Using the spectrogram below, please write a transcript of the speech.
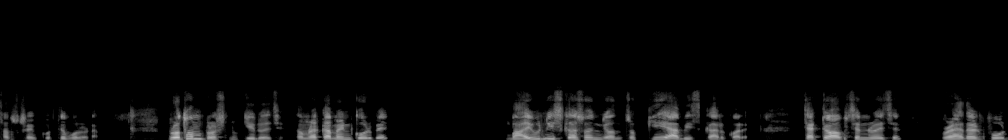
সাবস্ক্রাইব করতে ভুলো না। প্রথম প্রশ্ন কি রয়েছে? তোমরা কমেন্ট করবে, বায়ু নিষ্কাশন যন্ত্র কে আবিষ্কার করেন চারটে অপশন রয়েছে Rutherford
